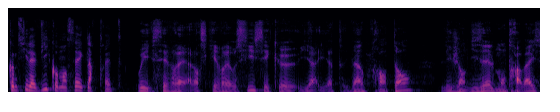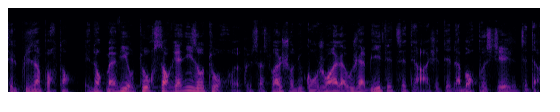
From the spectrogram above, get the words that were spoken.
comme si la vie commençait avec la retraite. Oui, c'est vrai. Alors, ce qui est vrai aussi, c'est qu'il y, y a 20 ou 30 ans, les gens disaient mon travail c'est le plus important. Et donc ma vie autour s'organise autour, que ce soit sur du conjoint, là où j'habite, etc. J'étais d'abord postier, etc.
